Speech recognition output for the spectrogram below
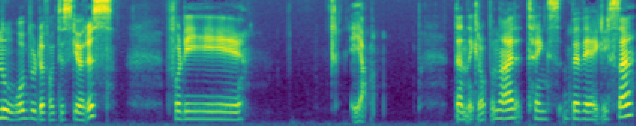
noe burde faktisk gjøres. Fordi Ja. Denne kroppen her trengs bevegelse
